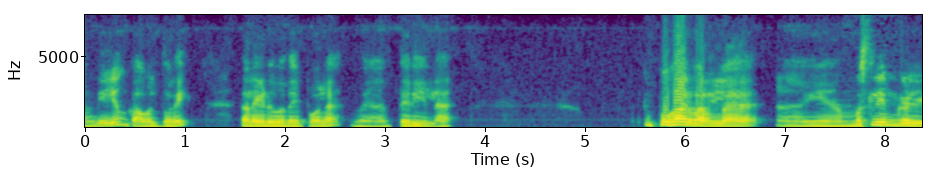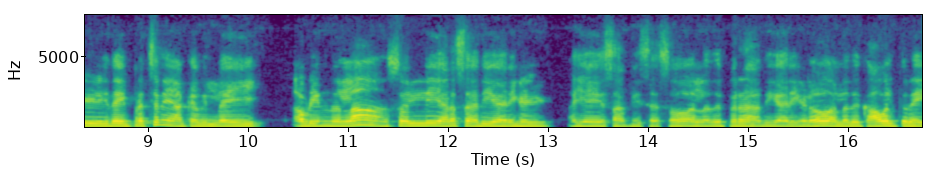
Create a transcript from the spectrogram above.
அங்கேயும் காவல்துறை தலையிடுவதை போல தெரியல. புகார் வரல. முஸ்லிம்கள் இதை பிரச்சனையாக்கவில்லை அப்படின்னு எல்லாம் சொல்லி அரசு அதிகாரிகள் ஐஏஎஸ் ஆபீசர்ஸோ அல்லது பிற அதிகாரிகளோ அல்லது காவல்துறை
